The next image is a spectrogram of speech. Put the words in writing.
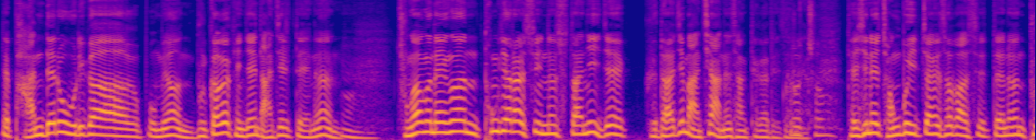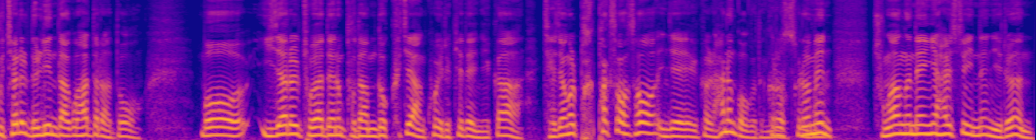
근데 반대로 우리가 보면 물가가 굉장히 낮을 때는 음. 중앙은행은 통제할 수 있는 수단이 이제 그다지 많지 않은 상태가 되잖아요. 그렇죠. 대신에 정부 입장에서 봤을 때는 부채를 늘린다고 하더라도 뭐 이자를 줘야 되는 부담도 크지 않고 이렇게 되니까 재정을 팍팍 써서 이제 그걸 하는 거거든요. 그렇습니다. 그러면 중앙은행이 할 수 있는 일은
